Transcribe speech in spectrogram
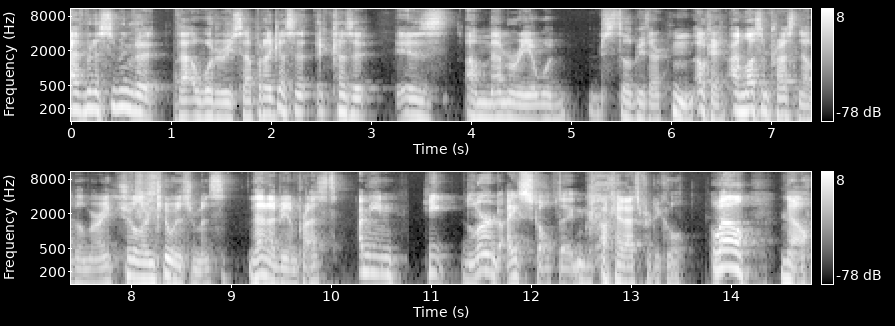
I've been assuming that that would reset, but I guess it because it is a memory, it would still be there. Hmm. Okay, I'm less impressed now, Bill Murray. Should have learned two instruments. Then I'd be impressed. I mean, he learned ice sculpting. Okay, that's pretty cool. Well, no.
